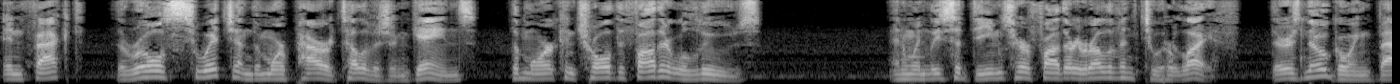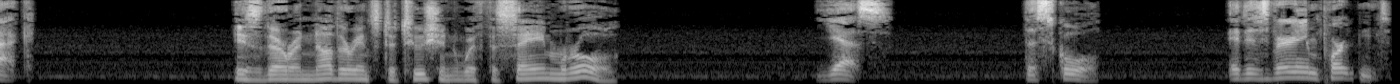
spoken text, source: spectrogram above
In fact, the roles switch and the more power television gains, the more control the father will lose. And when Lisa deems her father irrelevant to her life, there is no going back. Is there another institution with the same role? Yes. The school. It is very important.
